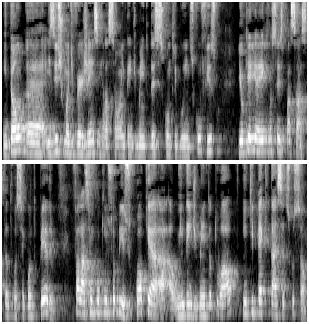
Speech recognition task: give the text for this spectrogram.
Então, é, existe uma divergência em relação ao entendimento desses contribuintes com o fisco, e eu queria aí que vocês passassem, tanto você quanto o Pedro, falassem um pouquinho sobre isso. Qual que é a, a, o entendimento atual, em que pé está essa discussão?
